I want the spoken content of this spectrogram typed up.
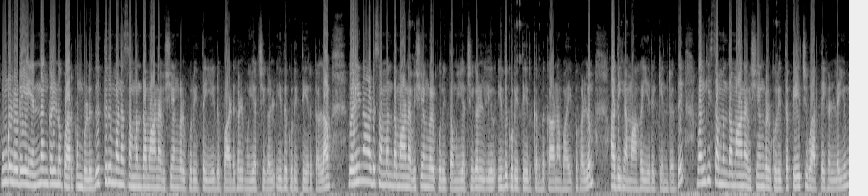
உங்களுடைய எண்ணங்கள்னு பார்க்கும் பொழுது திருமண சம்பந்தமான விஷயங்கள் குறித்த ஈடுபாடுகள் முயற்சிகள் இது குறித்து இருக்கலாம். வெளிநாடு சம்பந்தமான விஷயங்கள் குறித்த முயற்சிகள் இது குறித்து இருக்கிறதுக்கான வாய்ப்புகளும் அதிகமாக இருக்கின்றது. வங்கி சம்பந்தமான விஷயங்கள் குறித்த பேச்சுவார்த்தைகள்லையும்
